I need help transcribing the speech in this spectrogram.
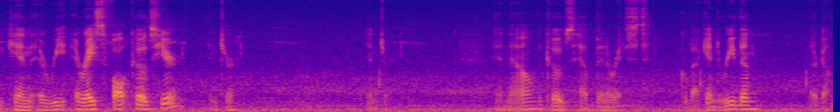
We can er erase fault codes here, enter, enter. And now the codes have been erased. Go back in to read them, they're gone.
